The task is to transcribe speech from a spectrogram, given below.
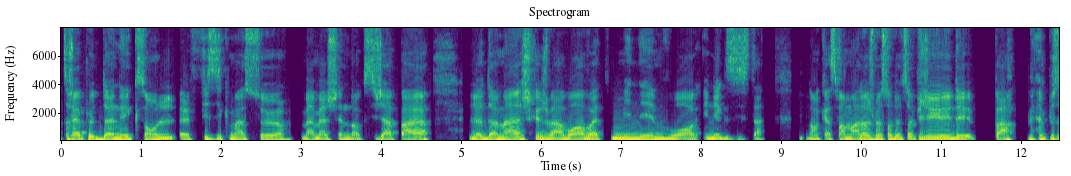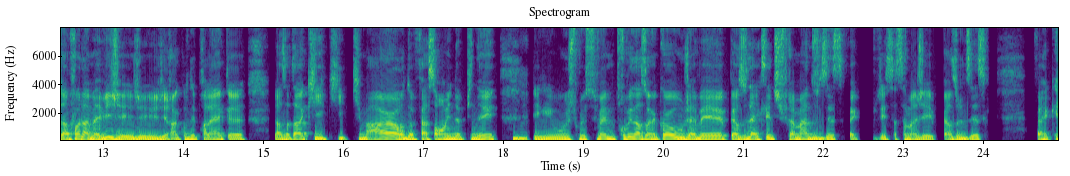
très peu de données qui sont physiquement sur ma machine. Donc, si j'apperds le dommage que je vais avoir va être minime, voire inexistant. Donc, à ce moment-là, je me sors de ça. Puis j'ai des, par plusieurs fois dans ma vie, j'ai rencontré des problèmes avec l'ordinateur qui, qui, qui meurt de façon inopinée mm. et où je me suis même trouvé dans un cas où j'avais perdu la clé de chiffrement du disque. Fait que j'ai j'ai perdu le disque. Fait que,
